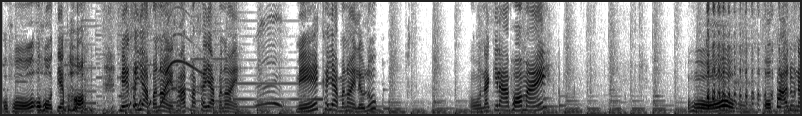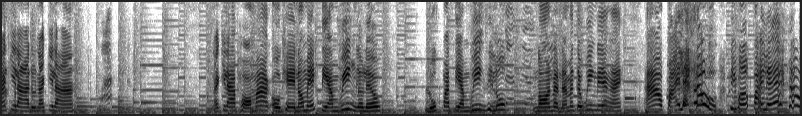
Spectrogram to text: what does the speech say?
โอ้โหโอ้โห เตรียมพร้อม เมกขยับมาหน่อยครับ มาขยับมาหน่อย เมกขยับมาหน่อยเร็วลูกโอ้นักกีฬาพร้อมไหมโอ้โหโอ้ป้าดูนักกีฬาดูนักกีฬา นักกีฬาพร้อมมากโอเคน้องเมกเตรียมวิ่งเร็วๆลุกมาเตรียมวิ่งสิลูกนอนแบบนั้นมันจะวิ่งได้ยังไงอ้าวไปแล้วพี่เมิร์กไปแล้ว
